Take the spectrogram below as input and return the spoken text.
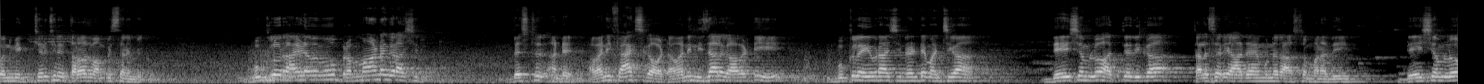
కొన్ని మీకు చిన్న చిన్న తర్వాత పంపిస్తాను మీకు. బుక్లో రాయడమేమో బ్రహ్మాండంగా రాసిరు బెస్ట్ అంటే అవన్నీ ఫ్యాక్ట్స్ కాబట్టి అవన్నీ నిజాలు కాబట్టి బుక్లో ఏం రాసిందంటే మంచిగా దేశంలో అత్యధిక తలసరి ఆదాయం ఉన్న రాష్ట్రం మనది. దేశంలో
